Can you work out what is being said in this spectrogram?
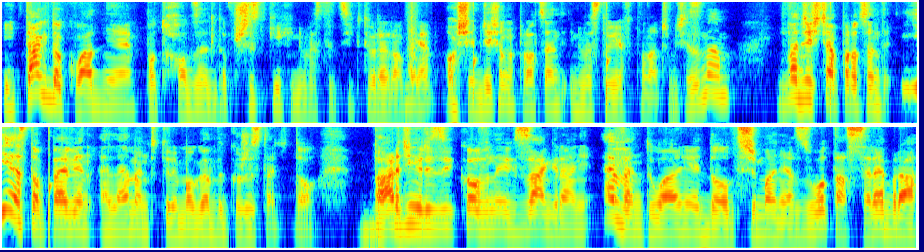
I tak dokładnie podchodzę do wszystkich inwestycji, które robię. 80% inwestuję w to, na czym się znam, 20% jest to pewien element, który mogę wykorzystać do bardziej ryzykownych zagrań, ewentualnie do otrzymania złota, srebra,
